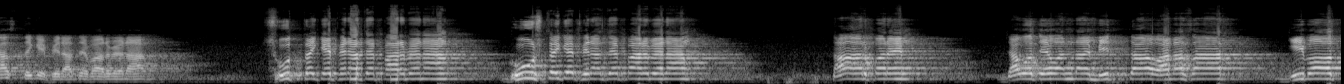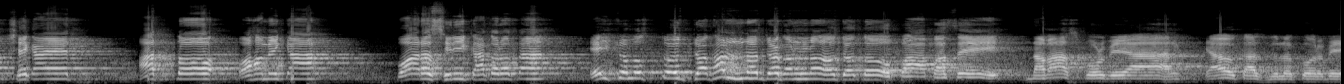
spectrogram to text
কাছ থেকে ফেরাতে পারবে না। সুদ থেকে ফেরাতে পারবে না। ঘুষ থেকে ফেরাতে পারবে না। তারপরে যাবতীয় অন্যায়, মিথ্যা অনাচার, গিবত শেখায়েত আত্ম, অহমিকা, পরশ্রী, কাতরতা, এই সমস্ত জঘন্য জঘন্য যত পাপ আছে, নামাজ পড়বে আর কেউ কাজগুলো করবে।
